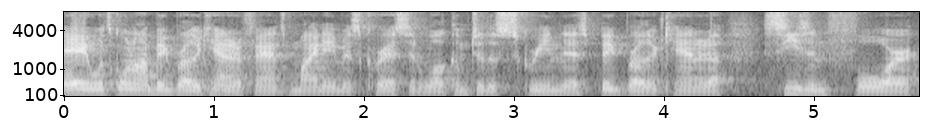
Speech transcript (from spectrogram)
Hey, what's going on, Big Brother Canada fans? My name is Chris, and welcome to the Screen This Big Brother Canada Season 4,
